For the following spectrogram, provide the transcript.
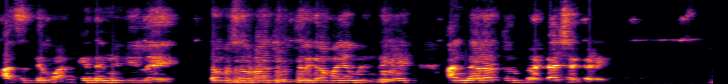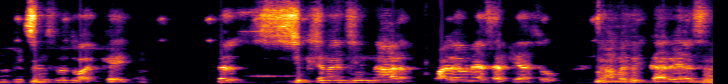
असं ते वाक्य त्यांनी लिहिलंय. तमसोमा ज्योतिर्गमय म्हणजे अंधारातून प्रकाशाकडे. संस्कृत वाक्य आहे. तर शिक्षणाची नाळ वाढवण्यासाठी असो सामाजिक कार्य असो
